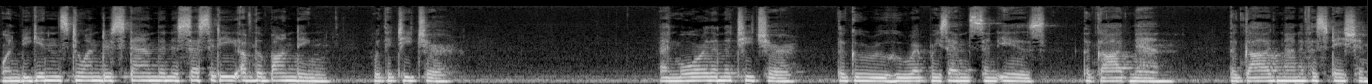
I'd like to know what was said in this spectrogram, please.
One begins to understand the necessity of the bonding with the teacher. And more than the teacher, the guru who represents and is the God man, the God manifestation.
